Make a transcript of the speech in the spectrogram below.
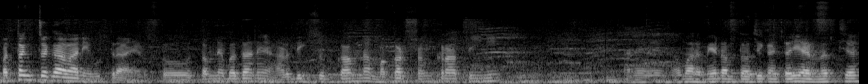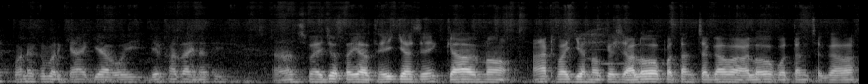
પતંગ ચગાવવાની ઉત્તરાયણ. તો તમને બધાને હાર્દિક શુભકામના, મકર સંક્રાંતિની અને અમારા મેડમ તો હજી કાંઈ તૈયાર નથી થયા. કોને ખબર ક્યાં ગયા હોય, દેખાતાય નથી. હંસભાઈ જો તૈયાર થઈ ગયા છે. ક્યારનો આઠ વાગ્યાનો કહે છે, હાલો, પતંગ ચગાવવા, હાલો, પતંગ ચગાવવા.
